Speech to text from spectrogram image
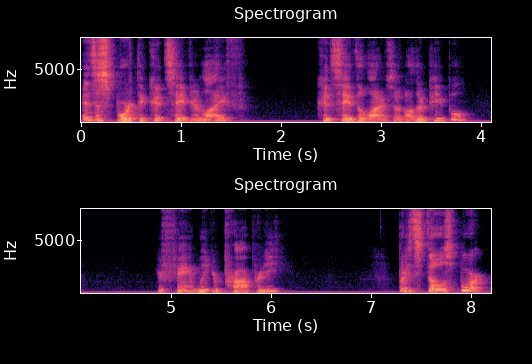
It's a sport that could save your life could save the lives of other people, your family, your property, but it's still a sport.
